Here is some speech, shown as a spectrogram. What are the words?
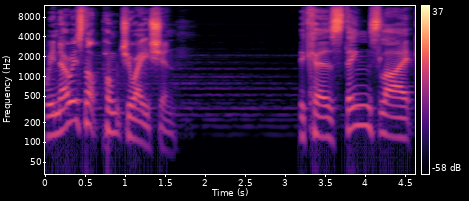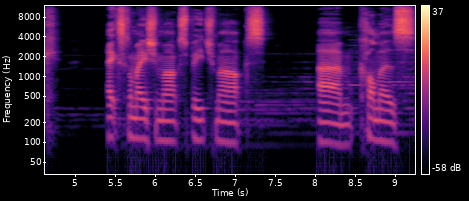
We know it's not punctuation because things like exclamation marks, speech marks, um, commas,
